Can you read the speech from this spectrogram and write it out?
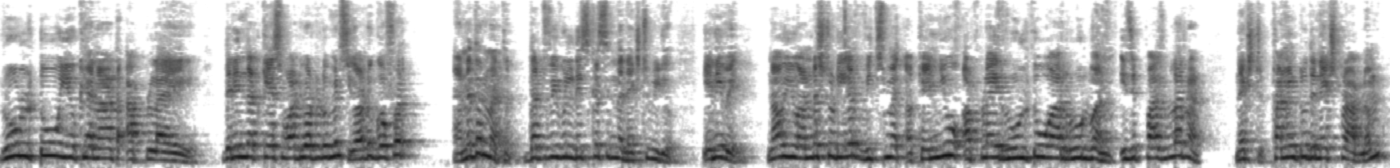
rule 2 you cannot apply. Then in that case what you have to do means you have to go for another method that we will discuss in the next video. Anyway now you understood here which method uh, can you apply rule 2 or rule 1 is it possible or not? Next coming to the next problem.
